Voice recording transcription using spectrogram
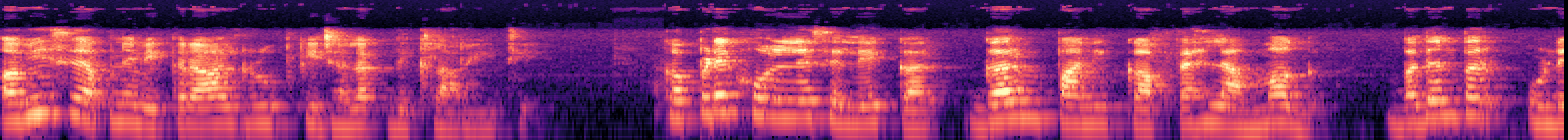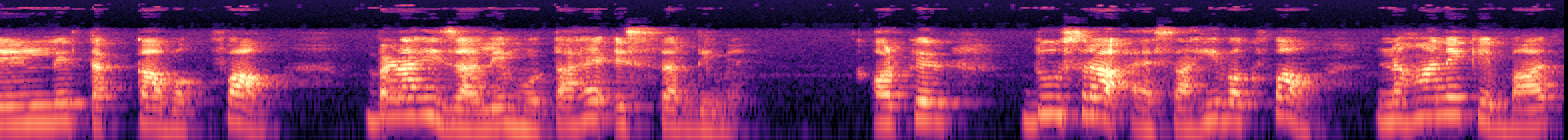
अभी से अपने विकराल रूप की झलक दिखला रही थी। कपड़े खोलने से लेकर गर्म पानी का पहला मग बदन पर उड़ेलने तक का वक्फा बड़ा ही जालिम होता है इस सर्दी में। और फिर दूसरा ऐसा ही वक्फा नहाने के बाद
